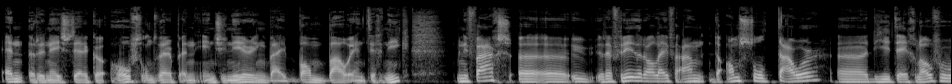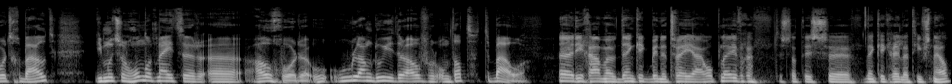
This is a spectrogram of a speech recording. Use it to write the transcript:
En René Sterke, hoofdontwerp en engineering bij BAM Bouw en Techniek. Meneer Vaags, uh, uh, u refereerde er al even aan de Amstel Tower, uh, die hier tegenover wordt gebouwd. Die moet zo'n 100 meter hoog worden. Ho hoe lang doe je erover om dat te bouwen? die gaan we denk ik binnen twee jaar opleveren. Dus dat is denk ik relatief snel.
